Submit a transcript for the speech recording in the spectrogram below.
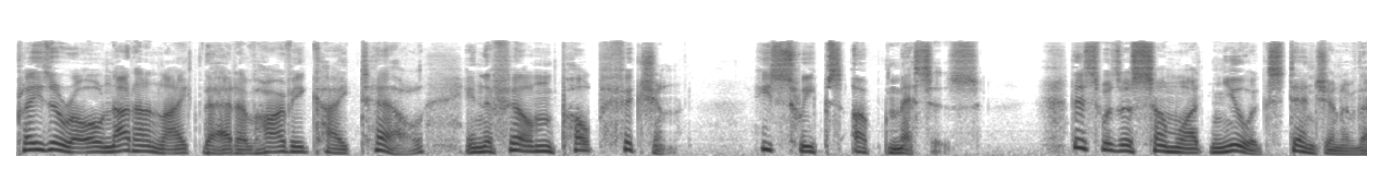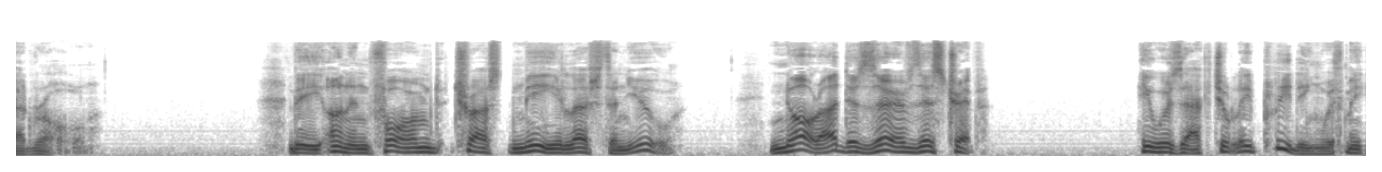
plays a role not unlike that of Harvey Keitel in the film Pulp Fiction. He sweeps up messes. This was a somewhat new extension of that role. The uninformed trust me less than you. Nora deserves this trip. He was actually pleading with me,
